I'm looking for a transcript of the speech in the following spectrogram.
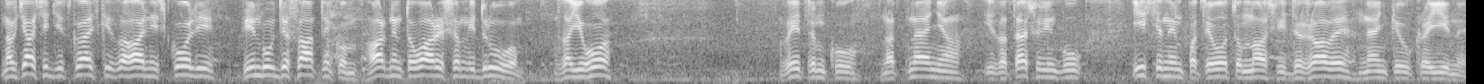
навчався в дідковецькій загальній школі. Він був десантником, гарним товаришем і другом. За його витримку, натхнення і за те, що він був істинним патріотом нашої держави, неньки України.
